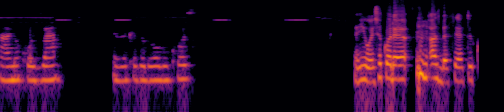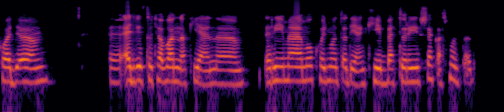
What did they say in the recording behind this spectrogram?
állnak hozzá ezekhez a dolgokhoz. Jó, és akkor azt beszéltük, hogy egyrészt, hogyha vannak ilyen rémálmok, hogy mondtad, ilyen képbetörések, azt mondtad?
